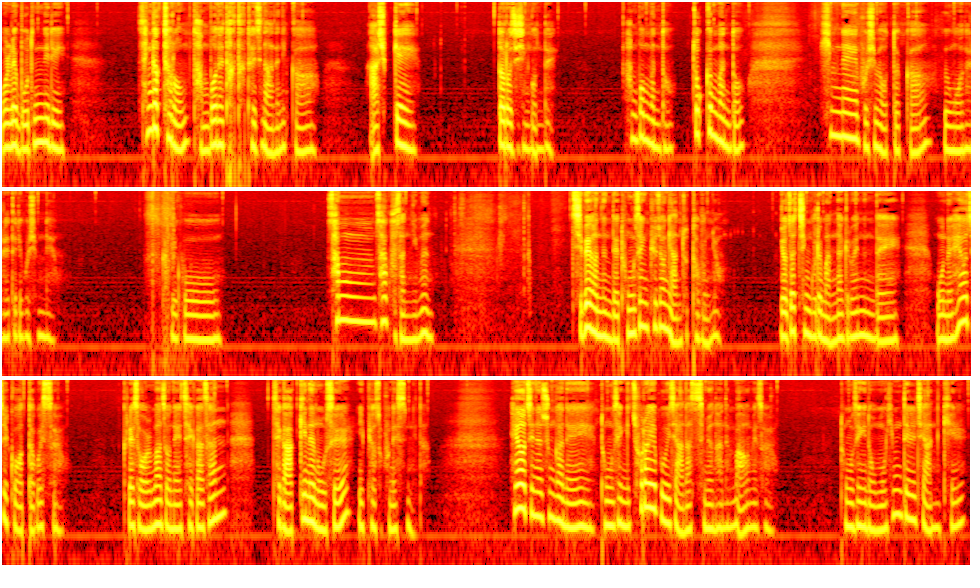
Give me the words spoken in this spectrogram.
원래 모든 일이 생각처럼 단번에 탁탁 되진 않으니까 아쉽게 떨어지신 건데, 한 번만 더, 조금만 더 힘내 보시면 어떨까 응원을 해드리고 싶네요. 그리고 3494님은 집에 갔는데 동생 표정이 안 좋더군요. 여자친구를 만나기로 했는데 오늘 헤어질 것 같다고 했어요. 그래서 얼마 전에 제가 산 제가 아끼는 옷을 입혀서 보냈습니다. 헤어지는 순간에 동생이 초라해 보이지 않았으면 하는 마음에서요. 동생이 너무 힘들지 않길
